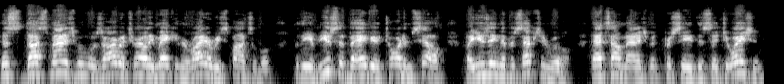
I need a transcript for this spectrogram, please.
This, thus, management was arbitrarily making the writer responsible for the abusive behavior toward himself by using the perception rule. That's how management perceived the situation,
